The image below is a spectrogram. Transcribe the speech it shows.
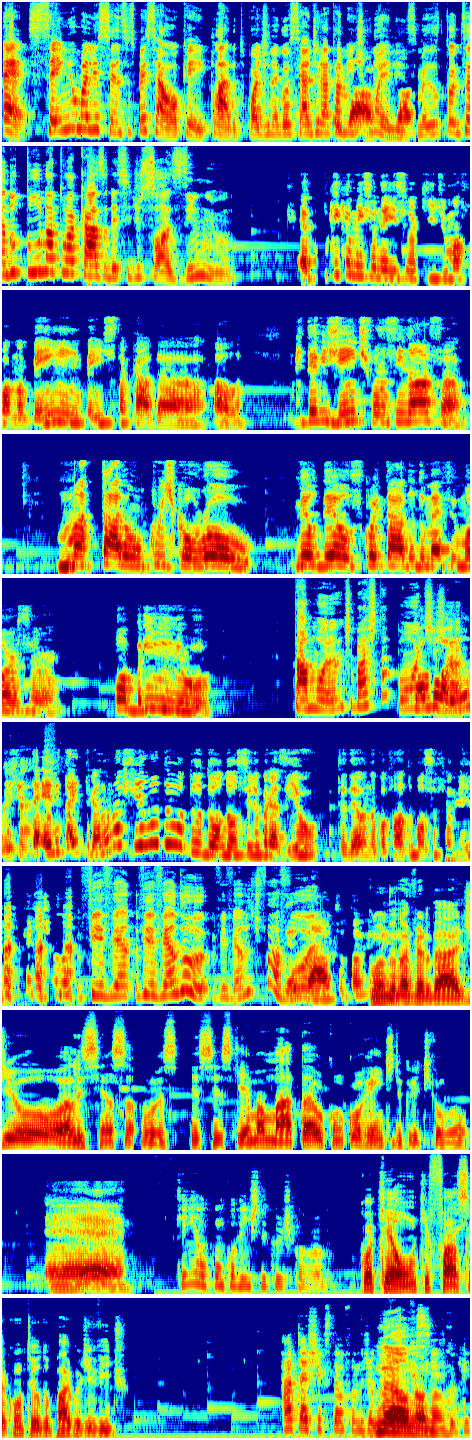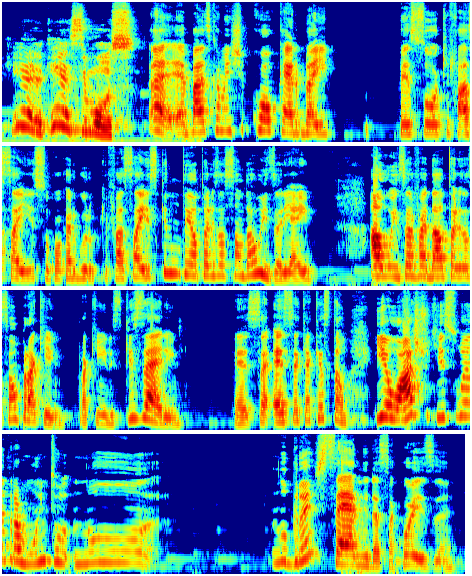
É, sem uma licença especial, ok. Claro, tu pode negociar diretamente Exato, com eles. exato. Mas eu tô dizendo, tu na tua casa decidir sozinho. É, por que, que eu mencionei isso aqui de uma forma bem, bem destacada, Paula? Porque teve gente falando assim, nossa, mataram o Critical Role. Meu Deus, coitado do Matthew Mercer. Pobrinho. Tá morando debaixo da Tá ponte já, morando, coitado. ele tá entrando na fila do, do, do, do Auxílio Brasil, entendeu? Não vou falar do Bolsa Família, porque a gente não... Vivendo, vivendo, vivendo de favor. Exato, tá vivendo. Quando na verdade o, a licença, o- esse esquema mata o concorrente do Critical Role. É... Quem é o concorrente do Critical Role? Qualquer um que faça conteúdo pago de vídeo. Ah, tá, achei que você tava falando de algum Não, não, não. Quem é, quem é esse moço? É, é basicamente qualquer daí pessoa que faça isso, qualquer grupo que faça isso, que não tem autorização da Wizard. E aí a Wizard vai dar autorização pra quem? Pra quem eles quiserem. Essa, essa é que é a questão. E eu acho que isso entra muito no. no grande cerne dessa coisa.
